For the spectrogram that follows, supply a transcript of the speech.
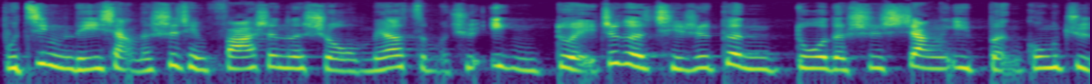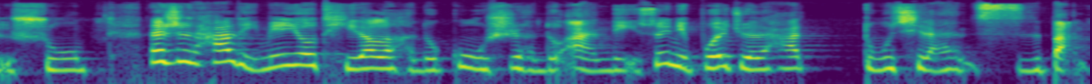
不尽理想的事情发生的时候，我们要怎么去应对？这个其实更多的是像一本工具书，但是它里面又提到了很多故事、很多案例，所以你不会觉得它读起来很死板。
